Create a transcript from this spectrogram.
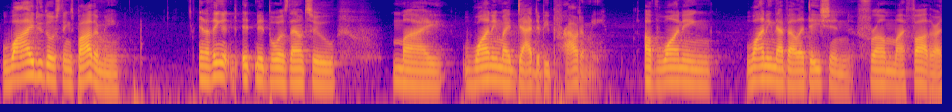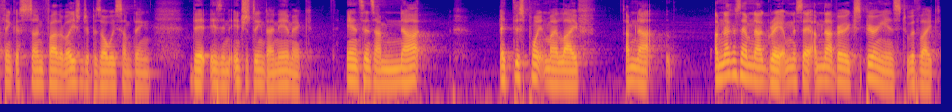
Why do those things bother me? And I think it, it, it boils down to my wanting my dad to be proud of me of wanting wanting that validation from my father. I think a son father relationship is always something that is an interesting dynamic. And since I'm not at this point in my life, I'm not I'm not gonna say I'm not great. I'm gonna say I'm not very experienced with like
